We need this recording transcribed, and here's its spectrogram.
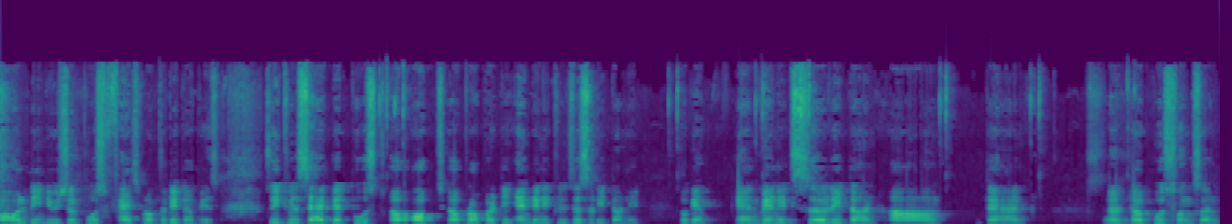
all the individual posts fetched from the database so it will set that post uh, uh, property and then it will just return it okay and when it's uh, returned um, then uh, the post function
